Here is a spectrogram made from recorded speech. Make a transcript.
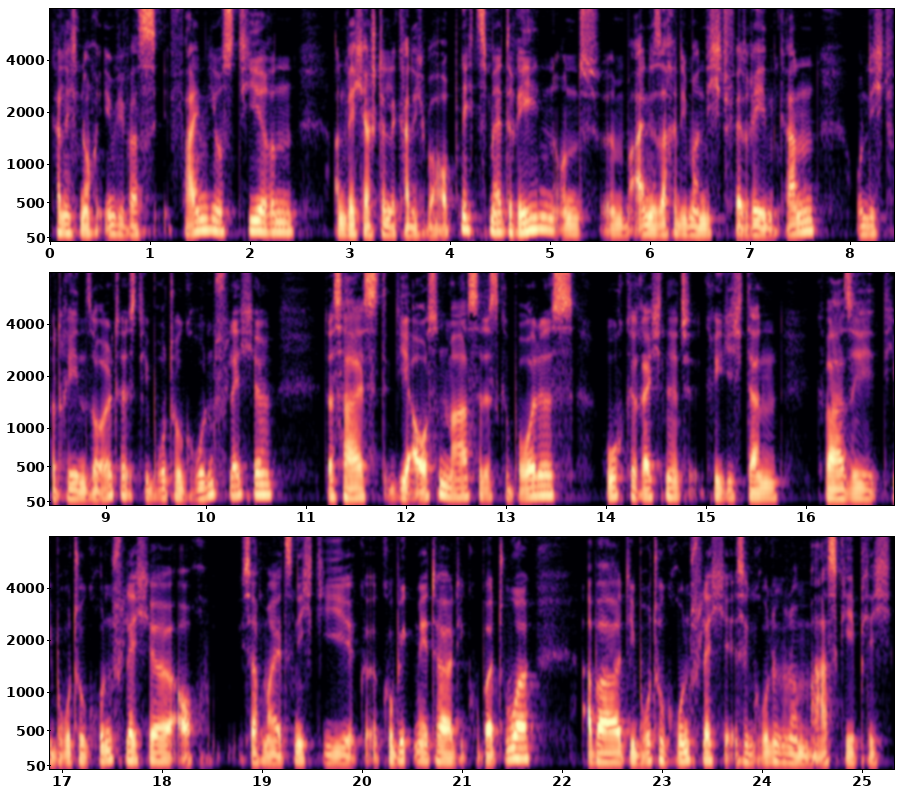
kann ich noch irgendwie was feinjustieren, an welcher Stelle kann ich überhaupt nichts mehr drehen. Und ähm, eine Sache, die man nicht verdrehen kann und nicht verdrehen sollte, ist die Bruttogrundfläche. Das heißt, die Außenmaße des Gebäudes hochgerechnet kriege ich dann quasi die Bruttogrundfläche, auch ich sag mal jetzt nicht die Kubikmeter, die Kubatur, aber die Bruttogrundfläche ist im Grunde genommen maßgeblich.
